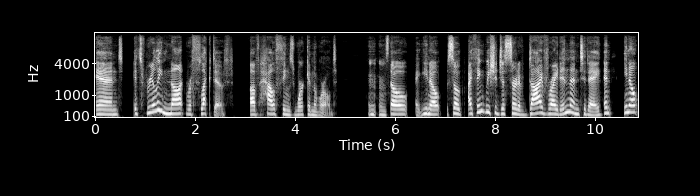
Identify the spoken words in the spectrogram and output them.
And it's really not reflective of how things work in the world. Mm-mm. So, eh, you know, so I think we should just sort of dive right in then today. And, you know,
